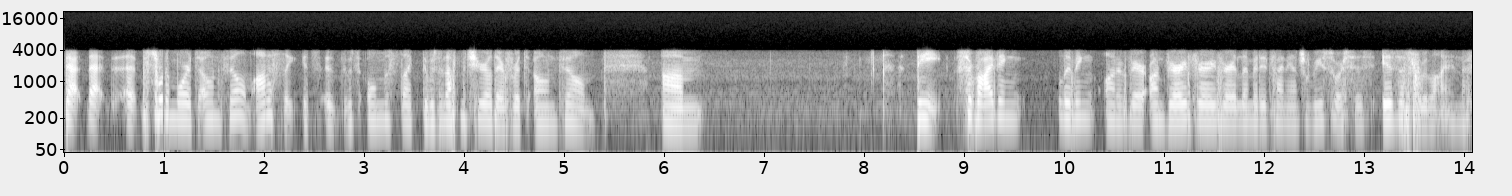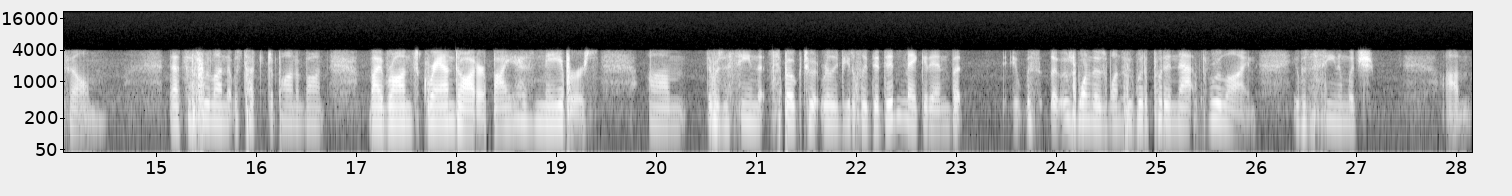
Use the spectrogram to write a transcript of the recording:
That that uh, sort of more its own film. Honestly, it's it was almost like there was enough material there for its own film. Um, the surviving living on a very on very very very limited financial resources is a through line in the film. That's a through line that was touched upon by Ron's granddaughter, by his neighbors. Um, there was a scene that spoke to it really beautifully that didn't make it in, but it was it was one of those ones we would have put in that through line. It was a scene in which um,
